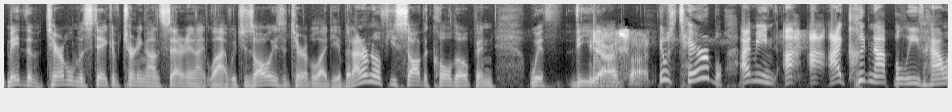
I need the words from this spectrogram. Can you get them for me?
made the terrible mistake of turning on Saturday Night Live, which is always a terrible idea. But I don't know if you saw the cold open with the. Yeah, uh, I saw it. It was terrible. I mean, I, I, I could not believe how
